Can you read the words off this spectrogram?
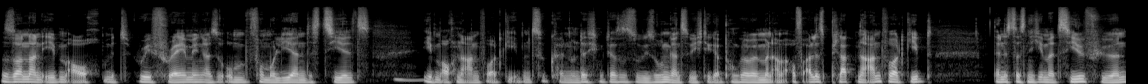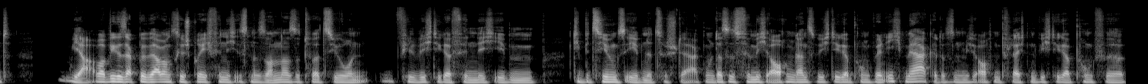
sondern eben auch mit Reframing, also Umformulieren des Ziels, mhm. eben auch eine Antwort geben zu können. Und ich denke, das ist sowieso ein ganz wichtiger Punkt, weil wenn man auf alles platt eine Antwort gibt, dann ist das nicht immer zielführend. Ja, aber wie gesagt, Bewerbungsgespräch finde ich ist eine Sondersituation. Viel wichtiger finde ich eben die Beziehungsebene zu stärken. Und das ist für mich auch ein ganz wichtiger Punkt. Wenn ich merke, das ist nämlich auch vielleicht ein wichtiger Punkt für,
